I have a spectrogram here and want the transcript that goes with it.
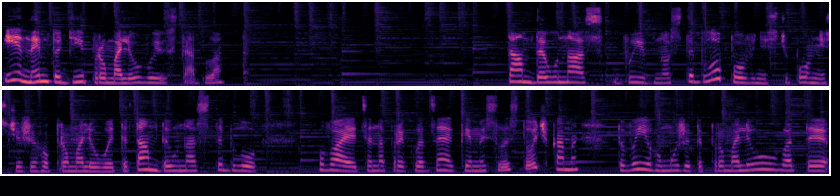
І ним тоді промальовую стебла. Там, де у нас видно стебло повністю, повністю ж його промальовуєте, там, де у нас стебло ховається, наприклад, за якимись листочками, то ви його можете промальовувати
